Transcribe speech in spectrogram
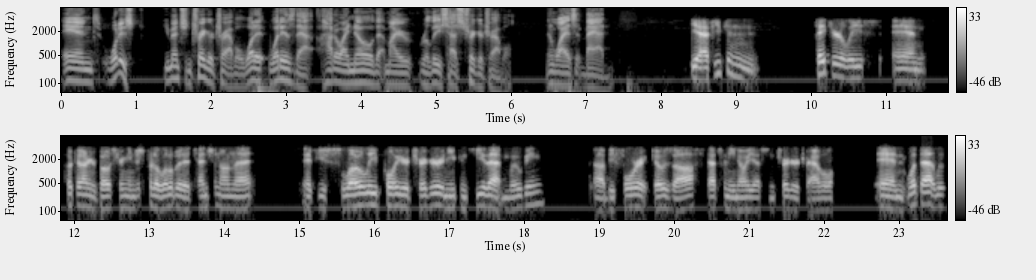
And what is you mentioned trigger travel? What it, what is that? How do I know that my release has trigger travel, and why is it bad? Yeah, if you can take your release and hook it on your bowstring and just put a little bit of tension on that. If you slowly pull your trigger and you can see that moving uh, before it goes off, that's when you know you have some trigger travel. And what that leads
